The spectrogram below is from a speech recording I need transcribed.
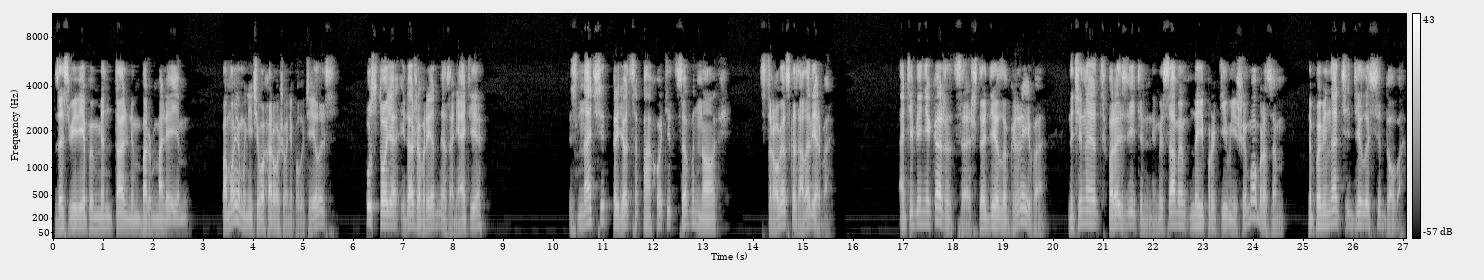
за свирепым ментальным бармалеем. По-моему, ничего хорошего не получилось. Пустое и даже вредное занятие. «Значит, придется поохотиться вновь», — строго сказала Верба. «А тебе не кажется, что дело Грейва начинает поразительным и самым наипротивнейшим образом напоминать дело Седова.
